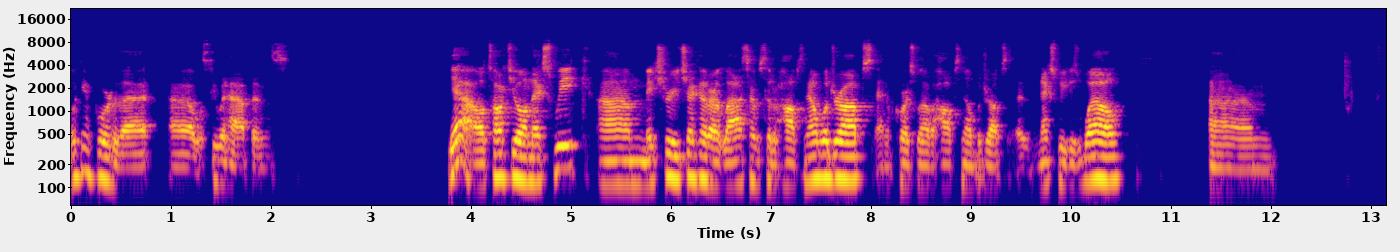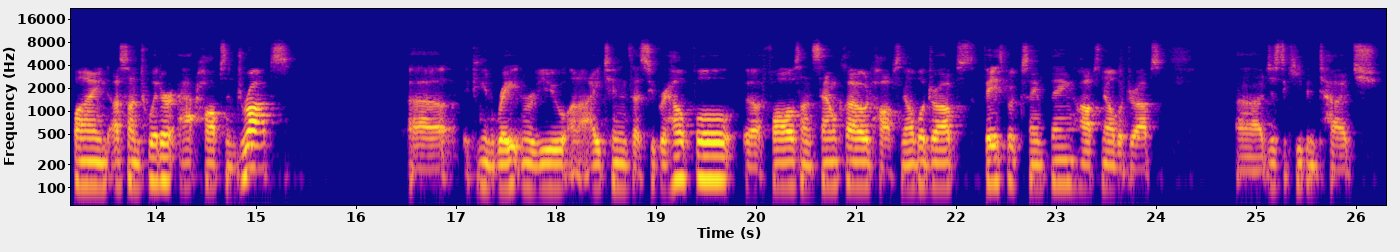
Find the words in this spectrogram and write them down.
Looking forward to that. Uh, we'll see what happens. Yeah, I'll talk to you all next week. Um, make sure you check out our last episode of Hops and Elbow Drops, and of course, we'll have a Hops and Elbow Drops uh, next week as well. Um, find us on Twitter at Hops and Drops. Uh, if you can rate and review on iTunes, that's super helpful. Uh, follow us on SoundCloud, Hops and Elbow Drops. Facebook, same thing, Hops and Elbow Drops. Uh, just to keep in touch,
